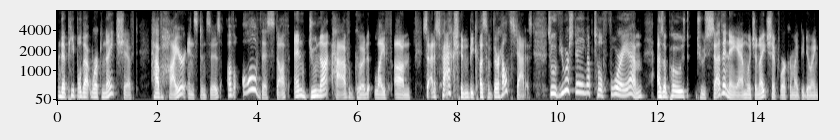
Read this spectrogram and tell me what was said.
that people that work night shift have higher instances of all of this stuff and do not have good life um, satisfaction because of their health status. So if you are staying up till 4 a.m. as opposed to 7 a.m., which a night shift worker might be doing,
